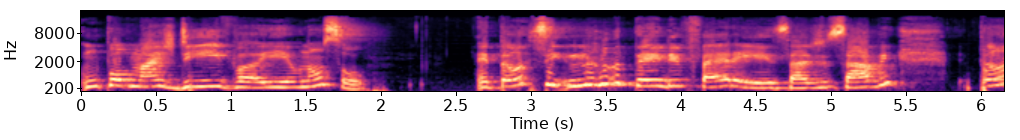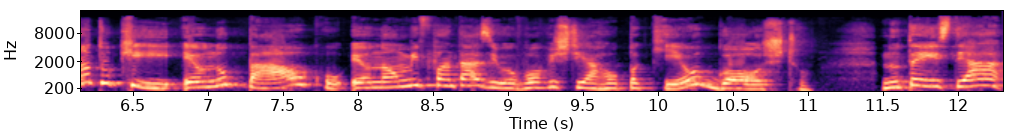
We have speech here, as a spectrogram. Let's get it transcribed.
um pouco mais diva e eu não sou. Então, assim, não tem diferença, sabe? Tanto que eu no palco, eu não me fantasio, eu vou vestir a roupa que eu gosto. Não tem isso de, ah,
